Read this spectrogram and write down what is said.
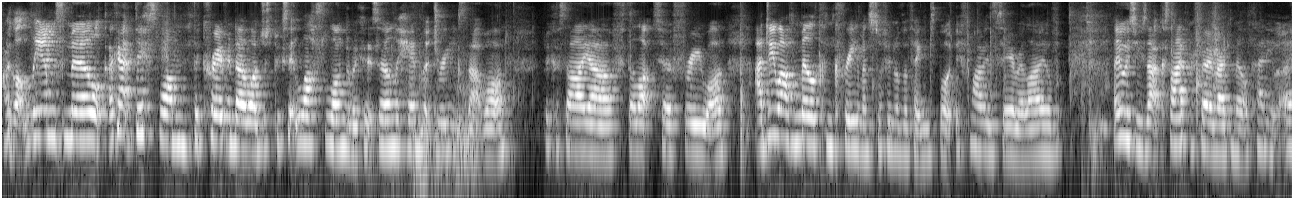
I got Liam's milk. I get this one, the Cravendale one, just because it lasts longer because it's only him that drinks that one because I have the lacto-free one. I do have milk and cream and stuff in other things, but if I'm having cereal, I, I always use that because I prefer red milk anyway.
